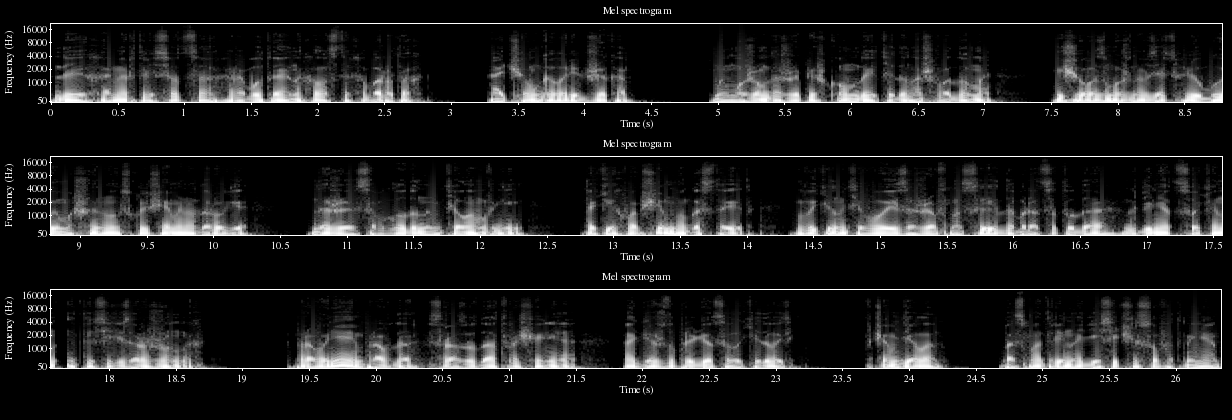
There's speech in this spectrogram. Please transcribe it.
да и Хаммер трясется, работая на холостых оборотах. О чем говорит Джека? Мы можем даже пешком дойти до нашего дома. Еще возможно взять любую машину с ключами на дороге, даже с обглоданным телом в ней — Таких вообще много стоит. Выкинуть его и, зажав носы, добраться туда, где нет сотен и тысяч зараженных. Провоняем, правда, сразу до отвращения. Одежду придется выкидывать. В чем дело? Посмотри на десять часов от меня.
